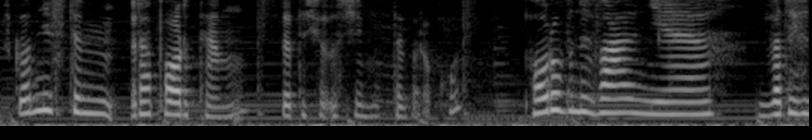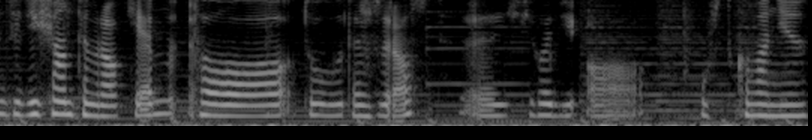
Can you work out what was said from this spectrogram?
zgodnie z tym raportem z 2018 roku, porównywalnie z 2010 rokiem, to tu też wzrost, e, jeśli chodzi o użytkowanie,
